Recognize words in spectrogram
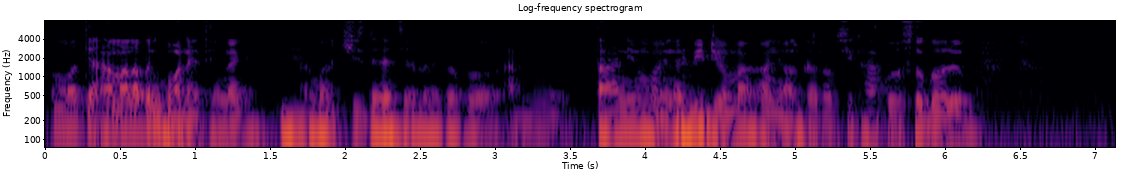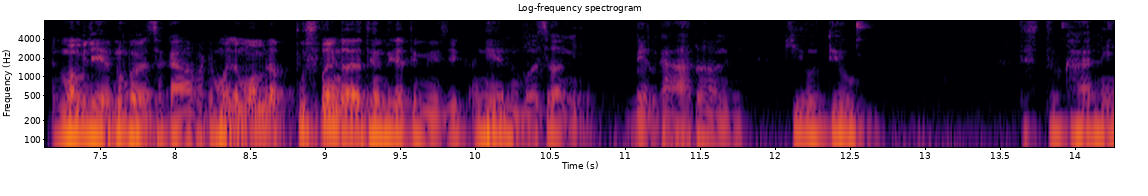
म त्यो आमालाई पनि भनेको थिएन क्या। अनि मैले खिच्दाखेरि चाहिँ लाइक अब हामी तान्यौँ होइन भिडियोमा। अनि हल्का रक्सी खाएको जस्तो गऱ्यौँ। अनि मम्मीले हेर्नुभएछ कहाँबाट। मैले मम्मीलाई पुस पनि गरेको थिएँ क्या त्यो म्युजिक अनि हेर्नुभएछ अनि बेलुका आएर अनि के हो त्यो? त्यस्तो खाने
